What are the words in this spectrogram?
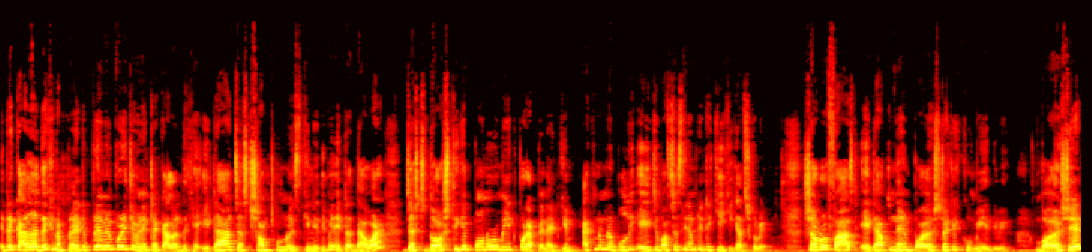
এটার কালার দেখেন আপনারা, এটা প্রেমে পড়ে যাবেন এটা কালার দেখে। এটা জাস্ট সম্পূর্ণ স্কিনে দিবেন, এটা দেওয়ার জাস্ট দশ থেকে পনেরো মিনিট পর আপনি নাইট ক্রিম এখন আমরা বলি এই যে বাচ্চা সিরামটা এটা কী কী কাজ করবে? সর্বফার্স্ট এটা আপনার বয়সটাকে কমিয়ে দিবে। বয়সের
